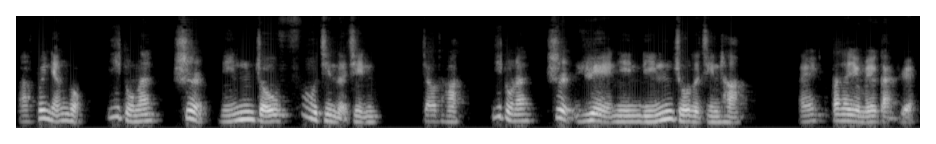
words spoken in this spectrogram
啊，分两种，一种呢是零轴附近的金交叉，一种呢是远离零轴的金叉。哎，大家有没有感觉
